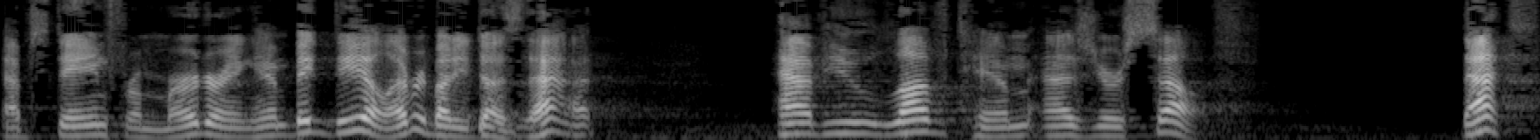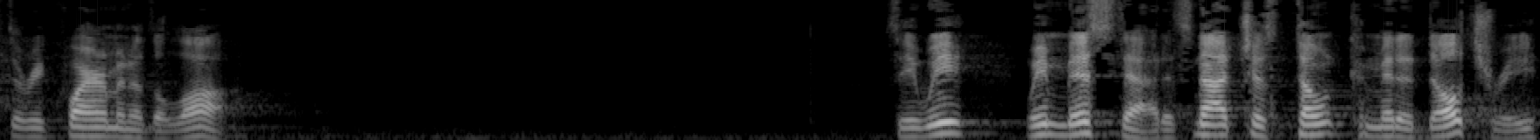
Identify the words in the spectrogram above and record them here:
abstained from murdering him, big deal, everybody does that. Have you loved him as yourself? That's the requirement of the law. See, we, we miss that. It's not just don't commit adultery,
